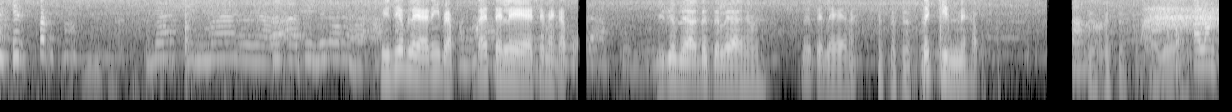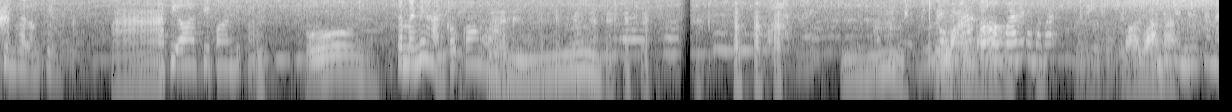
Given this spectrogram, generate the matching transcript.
นี่ฉันน่ากินมากเลยอะอาทิตย์ไม่เท่าไหร่อะมีเดียมแรนี่แบบได้แต่แรใช่ไหมครับ มีเดียมแรได้แต่แรใช่ไหมได้แต่แรไหมได้กินไหมครับเอาเลยอะลองชิมค่ะลองชิมป้าอะดพี่อ้อนพี่ป้อนพี่ป้อนโอ้ยทำไมไม่หันเข้ากล้องวะอืมอืมหวานหวานหวานหวานหวานมากกินเยอะใช่ไหม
